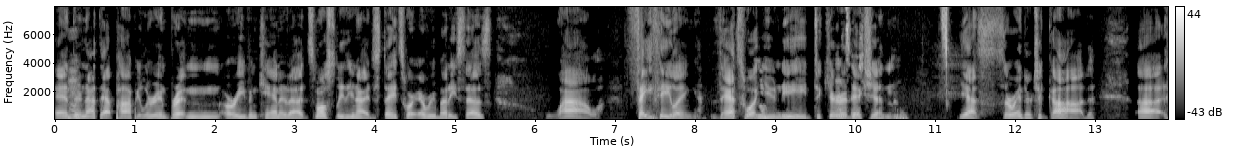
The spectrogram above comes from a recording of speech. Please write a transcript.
And hmm. they're not that popular in Britain or even Canada. It's mostly the United States where everybody says, wow, faith healing, that's what hmm. you need to cure that's addiction. Yes, surrender to God. Uh,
